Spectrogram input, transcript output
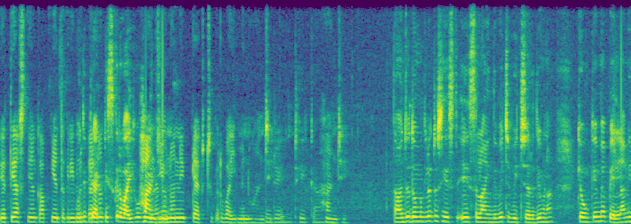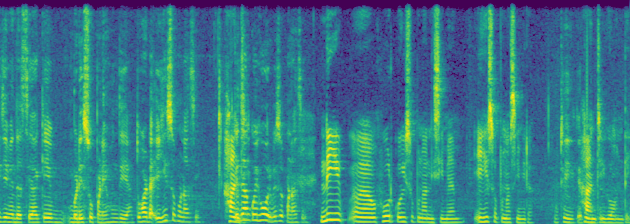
ਇਤਿਹਾਸ ਦੀਆਂ ਕਾਪੀਆਂ ਤਕਰੀਬਨ ਉਹਦੀ ਪਹਿਲਾਂ- practice ਕਰਵਾਈ ਹੋਵੇਗੀ ਹਾਂਜੀ ਨਾ? ਉਹਨਾਂ ਨੇ ਪ੍ਰੈਕਟਿਸ ਕਰਵਾਈ ਮੈਨੂੰ ਹਾਂਜੀ। ਜੀ ਠੀਕ ਹੈ। ਹਾਂਜੀ। ਤਾਂ ਜਦੋਂ ਮਤਲਬ ਤੁਸੀਂ ਇਸ ਇਸ ਲਾਈਨ ਦੇ ਵਿੱਚ ਵਿਚਰਦੇ ਹੋ ਨਾ ਕਿਉਂਕਿ ਮੈਂ ਪਹਿਲਾਂ ਵੀ ਜਿਵੇਂ ਦੱਸਿਆ ਕਿ ਬੜੇ ਸੁਪਨੇ ਹੁੰਦੇ ਆ ਤੁਹਾਡਾ ਇਹੀ ਸੁਪਨਾ ਸੀ? ਕਿ ਹਾਂਜੀ। ਜਾਂ ਕੋਈ ਹੋਰ ਵੀ ਸੁਪਨਾ ਸੀ? ਨਹੀਂ ਹੋਰ ਕੋਈ ਸੁਪਨਾ ਨਹੀਂ ਸੀ ਮੈਮ ਇਹੀ ਸੁਪਨਾ ਸੀ ਮੇਰਾ। ਠੀਕ ਹੈ ਹਾਂਜੀ ਗਾਉਣ ਦੇ।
